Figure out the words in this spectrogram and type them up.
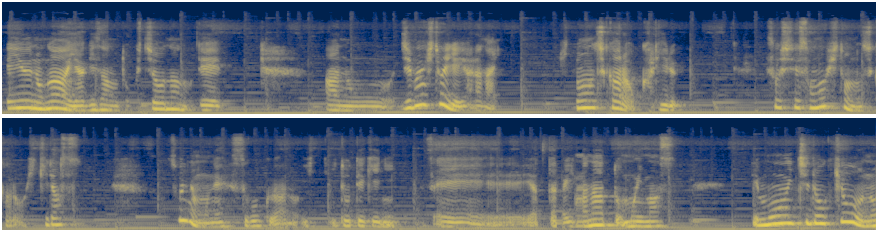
っていうのがヤギ座の特徴なのであの自分一人でやらない。人の力を借りる。そしてその人の力を引き出すそういうのもねすごくあの意図的に、えー、やったらいいかなと思います。でもう一度今日の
